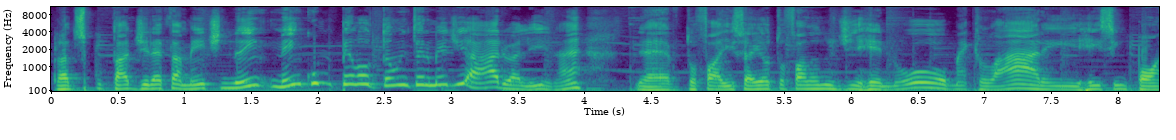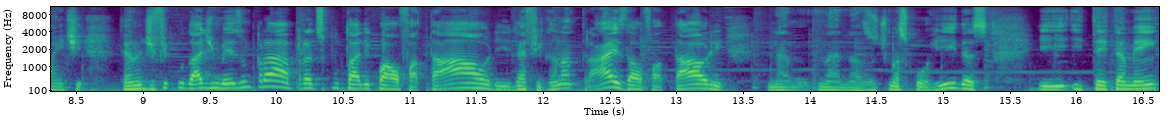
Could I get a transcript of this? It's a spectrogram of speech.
para disputar diretamente, nem, nem com um pelotão intermediário ali, né? É, tô, isso aí eu tô falando de Renault, McLaren e Racing Point, tendo dificuldade mesmo para disputar ali com a AlphaTauri, né, ficando atrás da AlphaTauri na, na, nas últimas corridas, e, e tem também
